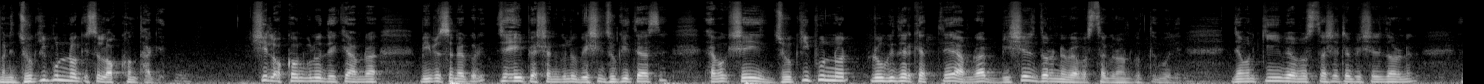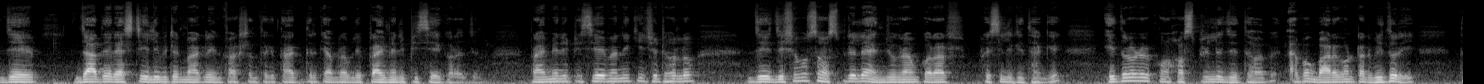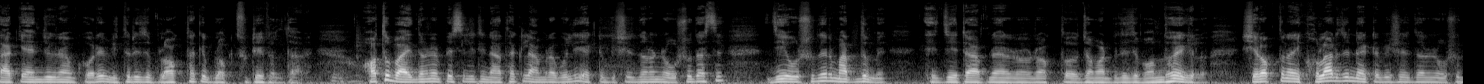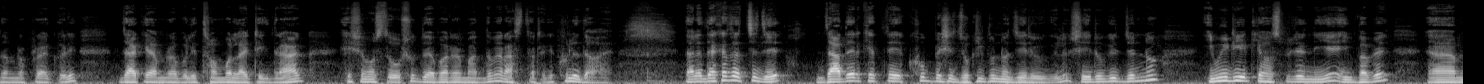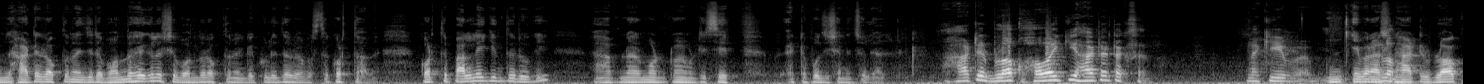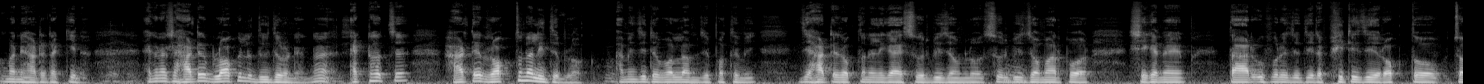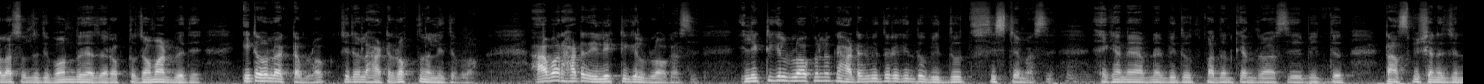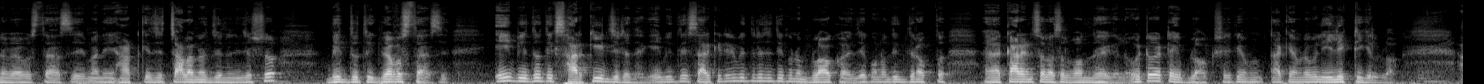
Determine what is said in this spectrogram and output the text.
মানে ঝুঁকিপূর্ণ কিছু লক্ষণ থাকে, সেই লক্ষণগুলো দেখে আমরা বিবেচনা করি যে এই পেশেন্টগুলো বেশি ঝুঁকিতে আছে এবং সেই ঝুঁকিপূর্ণ রোগীদের ক্ষেত্রে আমরা বিশেষ ধরনের ব্যবস্থা গ্রহণ করতে বলি। যেমন কী ব্যবস্থা সেটা বিশেষ ধরনের? যে যাদের এসটি এলিভেটেড মাইগ্রেন ইনফেকশন থাকে, তাদেরকে আমরা বলি প্রাইমারি পিসিআই করার জন্য। প্রাইমারি পিসিআই মানে কি? সেটা হলো যে যে সমস্ত হসপিটালে অ্যানজিওগ্রাম করার ফেসিলিটি থাকে, এই ধরনের হসপিটালে যেতে হবে এবং বারো ঘণ্টার ভিতরেই তাকে অ্যানজিওগ্রাম করে ভিতরে যে ব্লক থাকে ব্লক ছুটিয়ে ফেলতে হবে। অথবা এই ধরনের ফেসিলিটি না থাকলে আমরা বলি একটা বিশেষ ধরনের ওষুধ আছে, যে ওষুধের মাধ্যমে এই যেটা আপনার রক্ত জমাট বেঁধে যে বন্ধ হয়ে গেল, সে রক্ত নাই খোলার জন্য একটা বিশেষ ধরনের ওষুধ আমরা প্রয়োগ করি, যাকে আমরা বলি থ্রম্বোলাইটিক ড্রাগ এই সমস্ত ওষুধ ব্যবহারের মাধ্যমে রাস্তাটাকে খুলে দেওয়া হয়। তাহলে দেখা যাচ্ছে যে যাদের ক্ষেত্রে খুব বেশি ঝুঁকিপূর্ণ যে রোগীগুলো, সেই রোগীর জন্য ইমিডিয়েটলি হসপিটালে নিয়ে এইভাবে হার্টের রক্তনালী যেটা বন্ধ হয়ে গেল, সে বন্ধ রক্তনালীটা খুলে দেওয়ার ব্যবস্থা করতে হবে। করতে পারলেই কিন্তু রোগী আপনার মোটামুটি সেফ একটা পজিশনে চলে আসবে। হার্টের ব্লক হওয়াই কি হার্ট অ্যাটাক স্যার? নাকি এবার আসেন হার্টের ব্লক মানে হার্ট অ্যাটাক কিনা? এখন আসে হার্টের ব্লক হলো দুই ধরনের না? একটা হচ্ছে হার্টের রক্তনালীতে ব্লক। আমি যেটা বললাম যে প্রথমেই যে হার্টের রক্তনালী গায়ে চর্বি জমলো চর্বি জমার পর সেখানে তার উপরে যদি এটা ফিটে যে রক্ত চলাচল যদি বন্ধ হয়ে যায় রক্ত জমাট বেঁধে এটা হলো একটা ব্লক যেটা হলো হার্টের রক্তনালীতে ব্লক। আবার হার্টের ইলেকট্রিক্যাল ব্লক আছে। ইলেকট্রিক্যাল ব্লক হলো কি হার্টের ভিতরে কিন্তু বিদ্যুৎ সিস্টেম আছে। এখানে আপনার বিদ্যুৎ উৎপাদন কেন্দ্র আছে, বিদ্যুৎ ট্রান্সমিশনের জন্য ব্যবস্থা আছে মানে হার্টকে যে চালানোর জন্য নিজস্ব বিদ্যুতিক ব্যবস্থা আছে। এই বিদ্যুতিক সার্কিট যেটা থাকে, এই বিদ্যুতিক সার্কিটের ভিতরে যদি কোনো ব্লক হয়, যে কোনো দিক দিয়ে রক্ত কারেন্ট চলাচল বন্ধ হয়ে গেল, ওইটাও একটা ব্লক, সেটাকে তাকে আমরা বলি ইলেকট্রিক্যাল ব্লক।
